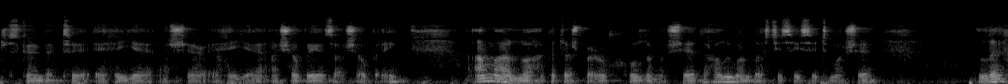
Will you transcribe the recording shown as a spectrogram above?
Just going back to Eheye asher Eheye, I shall be as I shall be. Amar lo baruch hu Moshe, the Holy One blessed his, he said to Moshe. Lech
